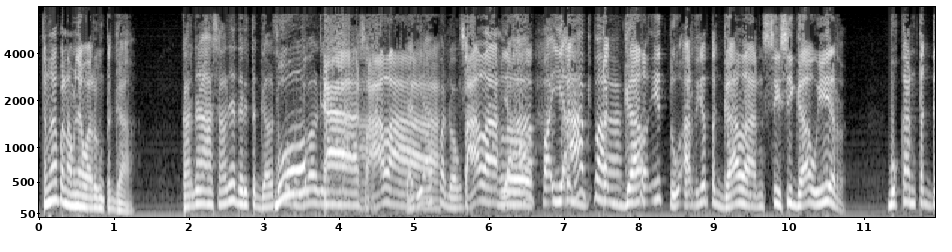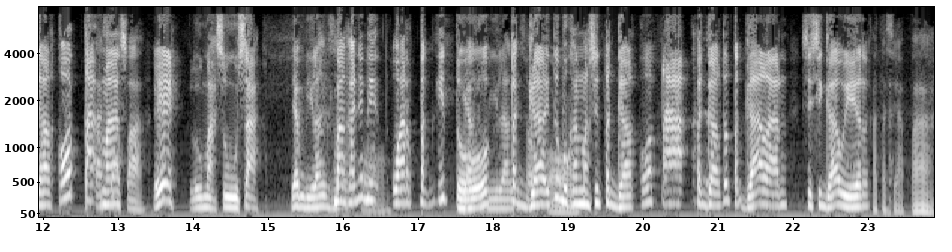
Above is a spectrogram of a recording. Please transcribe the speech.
Kenapa namanya warung Tegal? Karena asalnya dari Tegal semua penjualnya. Ah, salah. Jadi apa dong? Salah Ya lo. apa? Iya apa? Tegal itu artinya Tegalan, sisi gawir. Bukan Tegal kota, Kata Mas. siapa? Eh, lu mah susah. Yang bilang Makanya di warteg itu Tegal itu bukan maksud Tegal kota. Tegal itu Tegalan, sisi gawir. kata siapa?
